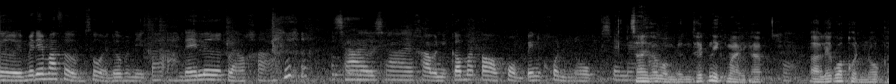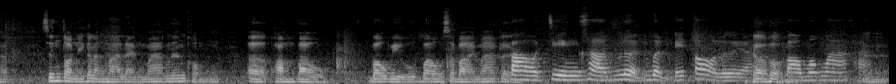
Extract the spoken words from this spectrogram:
เลย ไม่ได้มาเสริมสวยเลยวันนี้ก็อะได้เลิกแล้วค่ะ ใช่ใช่ค่ะ วันนี้ก็มาต่อผมเป็นขนนกใช่ไหมะ ใช่ครับผมเป็นเทคนิคใหม่ครับค่ะ เอ่อเรียกว่าขนนกครับ ซึ่งตอนนี้กำลังมาแรงมากเรื่องของเอ่อความเบา เบาหวิวเบาสบายมากเลย เบาจริงค่ะ เหมือนเหมือนได้ต่อเลยอะครับผมเบามากๆค่ะ อ่าฮะ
